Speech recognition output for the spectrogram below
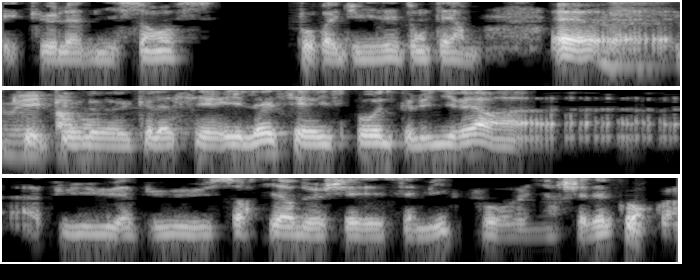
et que la licence pour utiliser ton terme, euh, que, que, la série, les séries Spawn, que l'univers a, a, a pu sortir de chez Semic pour venir chez Delcourt, quoi.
